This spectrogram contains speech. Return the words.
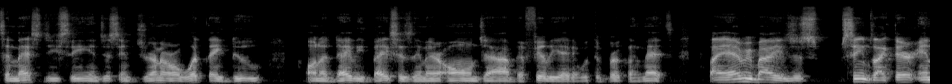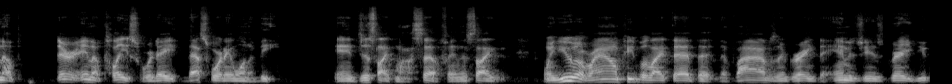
to NetsGC and just in general what they do on a daily basis in their own job affiliated with the Brooklyn Nets. Like everybody just seems like they're in a they're in a place where they that's where they want to be. And just like myself. And it's like when you around people like that, the, the vibes are great, the energy is great. You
